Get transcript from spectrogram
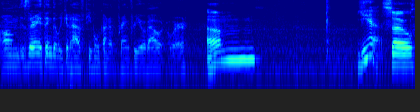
Um, is there anything that we could have people kind of praying for you about, or Um. Yeah. So,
